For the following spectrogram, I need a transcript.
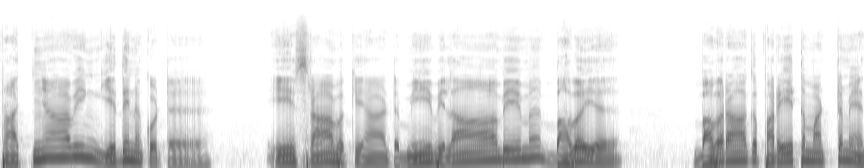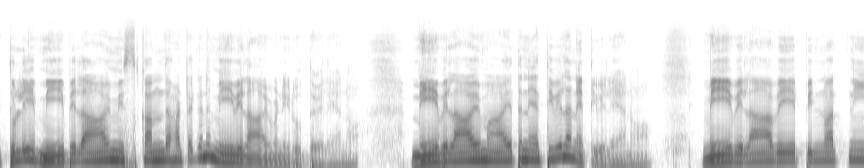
ප්‍රඥාවෙන් යෙදෙනකොට ඒ ශ්‍රාවකයාට මේ වෙලාවෙම භවය භවරාග පරේත මට්ටම ඇතුලේ මේ වෙලාවෙම ස්කන්ධ හටගෙන මේ වෙලාවෙම නිරුද්ධ වෙලා යනවා. මේ වෙලාවෙම ආයතන ඇති වෙලා නැති වෙලා යනවා. මේ වෙලාවේ පින්වත්නි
